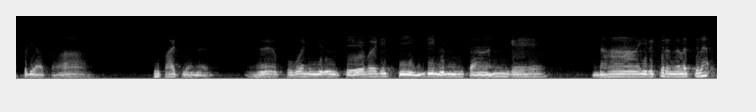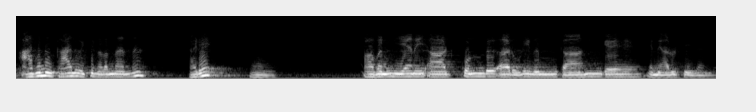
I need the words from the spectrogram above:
அப்படியாப்பா? நீ பாத்தியானர் புவனியில் சேவடி தீண்டினன் காண்க. நான் இருக்கிற நிலத்துல அவனும் கால் வச்சு நடந்தான்னா? அடே அவன் என்னை ஆட்கொண்டு அருளினன் காண்க. என்னை அருள் செய்தாங்க.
